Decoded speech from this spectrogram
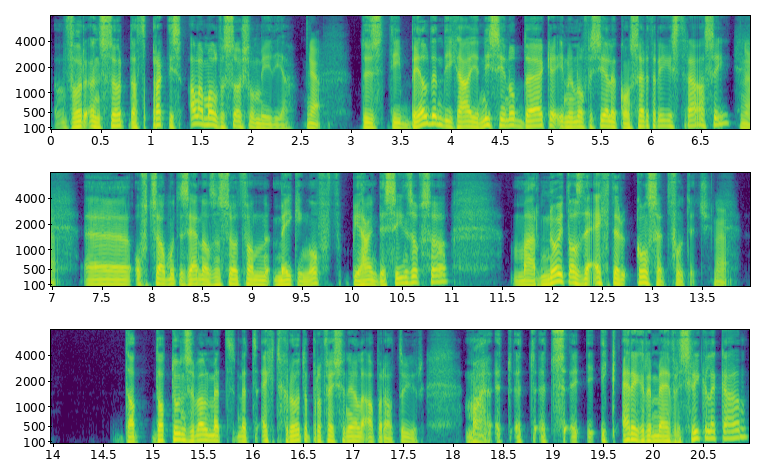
voor een soort, dat is praktisch allemaal voor social media. Ja. Dus die beelden die ga je niet zien opduiken in een officiële concertregistratie. Ja. Eh, of het zou moeten zijn als een soort van making-of, behind the scenes of zo. Maar nooit als de echte concert footage. Ja. Dat, dat doen ze wel met, met echt grote professionele apparatuur. Maar het, het, het, ik erger mij verschrikkelijk aan.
